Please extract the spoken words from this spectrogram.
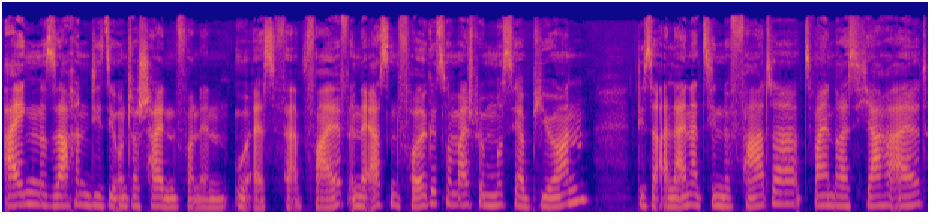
eigene Sachen, die sie unterscheiden von den US Fab Five. In der ersten Folge zum Beispiel muss ja Björn, dieser alleinerziehende Vater, 32 Jahre alt,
